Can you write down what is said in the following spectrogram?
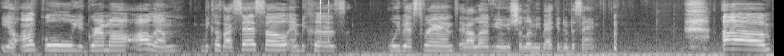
your uncle, your grandma, all of them because I said so and because we best friends and I love you and you should love me back and do the same. um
